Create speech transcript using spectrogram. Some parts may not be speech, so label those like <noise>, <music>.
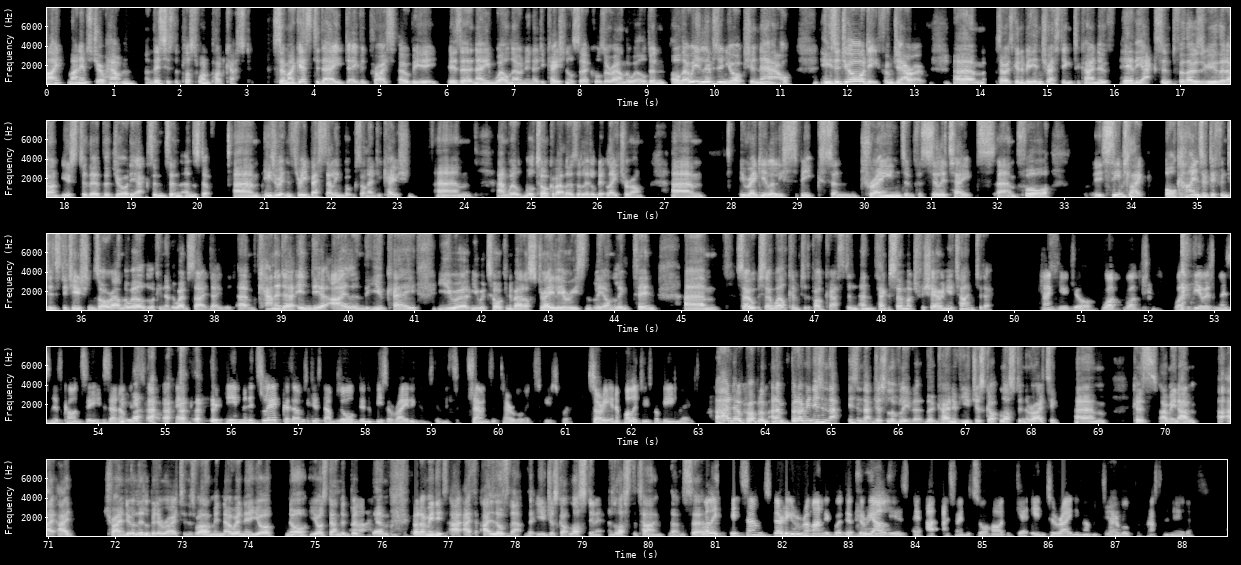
Hi, my name's Joe Houghton, and this is the Plus One podcast. So my guest today, David Price, OBE, is a name well known in educational circles around the world. And although he lives in Yorkshire now, he's a Geordie from Jarrow. Um, so it's going to be interesting to kind of hear the accent for those of you that aren't used to the, the Geordie accent and, and stuff. Um, he's written three best-selling books on education, um, and we'll we'll talk about those a little bit later on. Um, he regularly speaks and trains and facilitates um, for it seems like all kinds of different institutions all around the world looking at the website david. Um, canada india ireland the uk you were you were talking about australia recently on linkedin. Um, so so welcome to the podcast and, and thanks so much for sharing your time today. Thank you joe. What what what the viewers and listeners can't see is that I was <laughs> 10, 15 minutes late because I was just absorbed in a piece of writing. It sounds a terrible excuse, but sorry, and apologies for being late. Ah, no problem. And I'm, but I mean, isn't that isn't that just lovely that that kind of you just got lost in the writing? Because um, I mean, I'm I, I try and do a little bit of writing as well. I mean, nowhere near your no your standard, but ah, um, but I mean, it's I, I, I love that that you just got lost in it and lost the time. That's uh, well, it, it sounds very romantic, but the, the reality is, I, I find it so hard to get into writing. I'm a terrible yeah. procrastinator.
